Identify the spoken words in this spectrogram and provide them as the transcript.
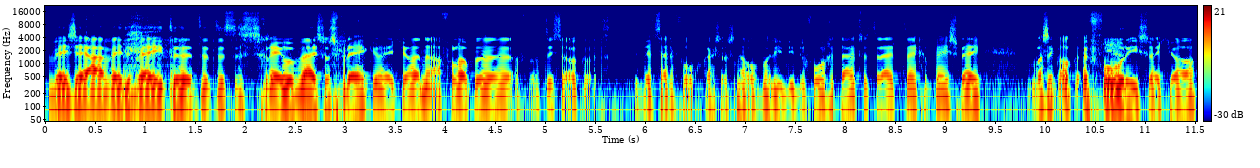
WCA, WDB te, te, te, te schreeuwen bij van spreken, weet je wel. En de afgelopen, of het is ook, de wedstrijden volgen elkaar zo snel op, maar die, die, de vorige thuiswedstrijd tegen PSV was ik ook euforisch, weet je wel.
